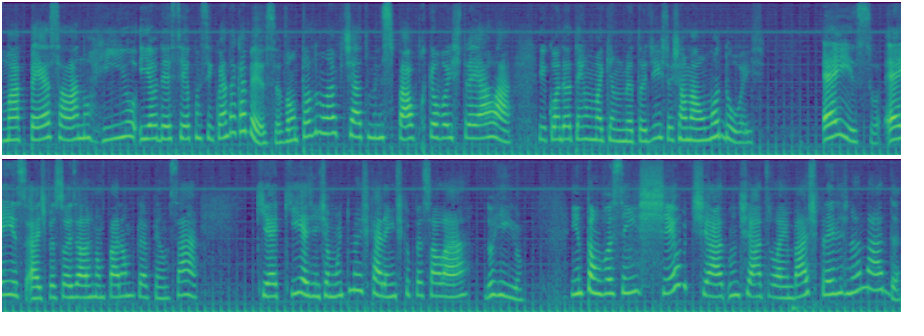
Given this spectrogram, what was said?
uma peça lá no Rio e eu descer com 50 cabeças. Vão todo mundo lá pro Teatro Municipal porque eu vou estrear lá. E quando eu tenho uma aqui no Metodista, eu chamar uma ou duas. É isso, é isso. As pessoas elas não param para pensar que aqui a gente é muito mais carente que o pessoal lá do Rio. Então você encheu teatro, um teatro lá embaixo, para eles não é nada.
